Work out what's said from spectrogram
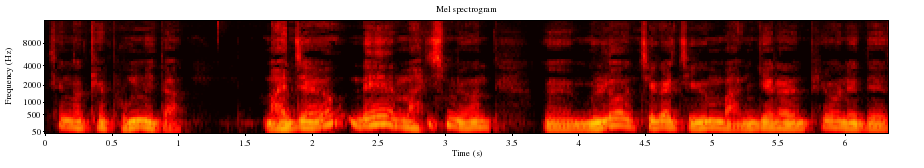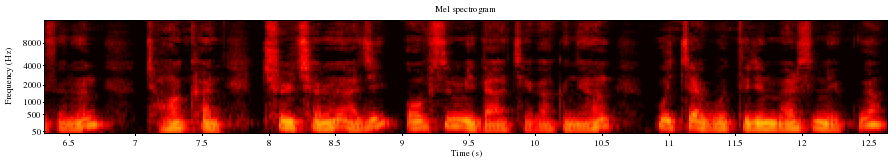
생각해 봅니다. 맞아요? 네, 맞으면 어, 물론 제가 지금 만개라는 표현에 대해서는 정확한 출처는 아직 없습니다. 제가 그냥 웃자고 드린 말씀이었고요.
